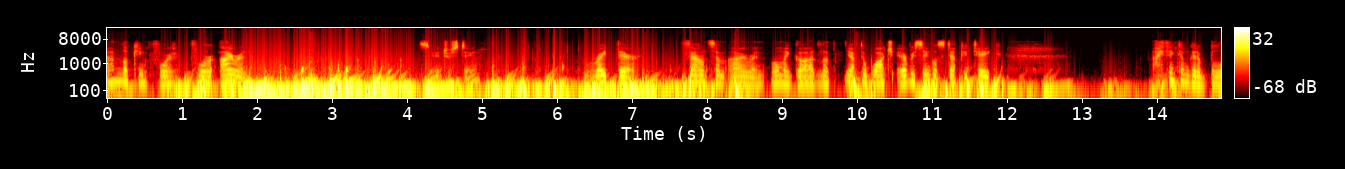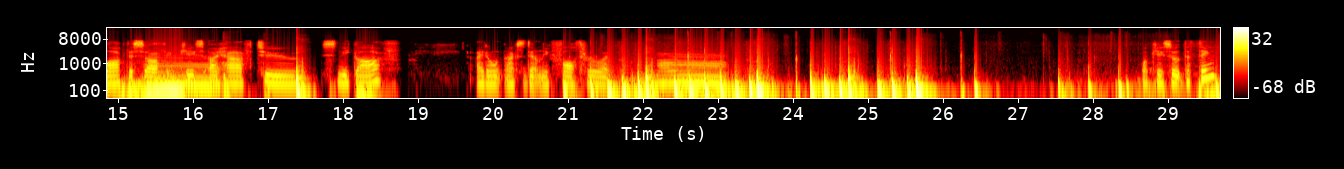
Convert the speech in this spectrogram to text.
I'm looking for for iron. It's interesting. Right there. Found some iron. Oh my god, look. You have to watch every single step you take. I think I'm going to block this off in case I have to sneak off. I don't accidentally fall through it. Okay, so the thing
